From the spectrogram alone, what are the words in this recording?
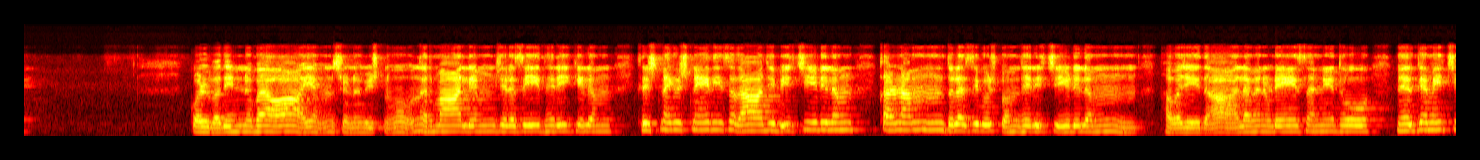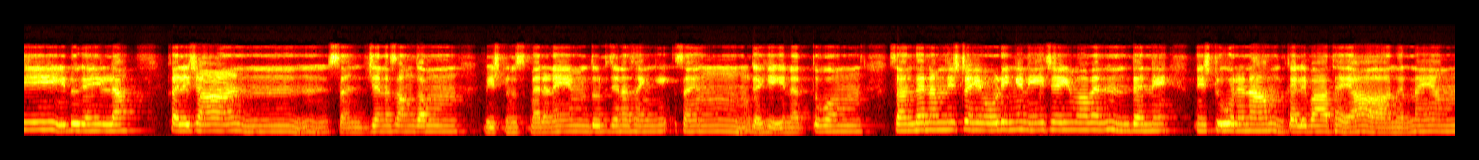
കൊൾവതിന്നുപായം ശൃണു വിഷ്ണു നിർമാല്യം ശിരസീധരിക്കലും കൃഷ്ണ കൃഷ്ണേതി സദാ ജപിച്ചിടിലും. കർണം തുളസി പുഷ്പം ധരിച്ചിടിലും. ഭവചെയ്താൽ അവനുടെ സന്നിധോ നിർഗമിച്ചിടുകയില്ല. കലിശാൻ സഞ്ജന സംഘം വിഷ്ണു സ്മരണയും ദുർജന സംഗഹീനത്വം സന്ദനം നിഷ്ഠയോടിങ്ങനെ ചെയ്യും അവൻ തന്നെ. നിഷ്ഠൂരനാം കലിബാധയാ നിർണയം.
